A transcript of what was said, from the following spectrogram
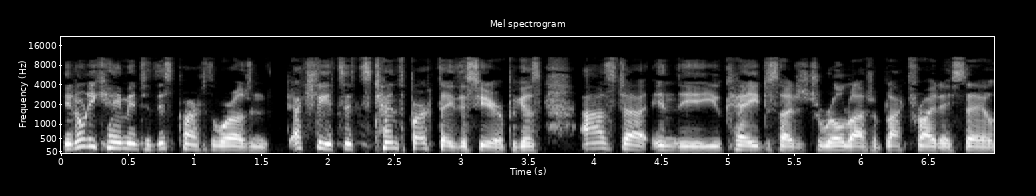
It only came into this part of the world and actually it's its tenth birthday this year because ASDA in the UK decided to roll out a Black Friday sale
